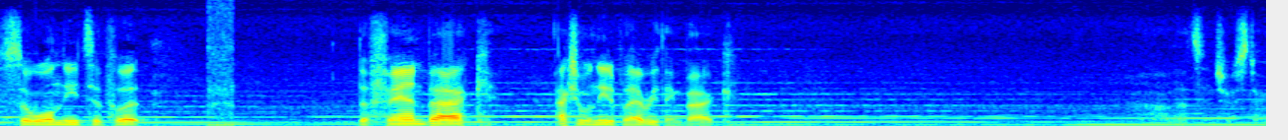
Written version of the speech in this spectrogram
so we'll need to put the fan back. Actually, we'll need to put everything back. That's interesting.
